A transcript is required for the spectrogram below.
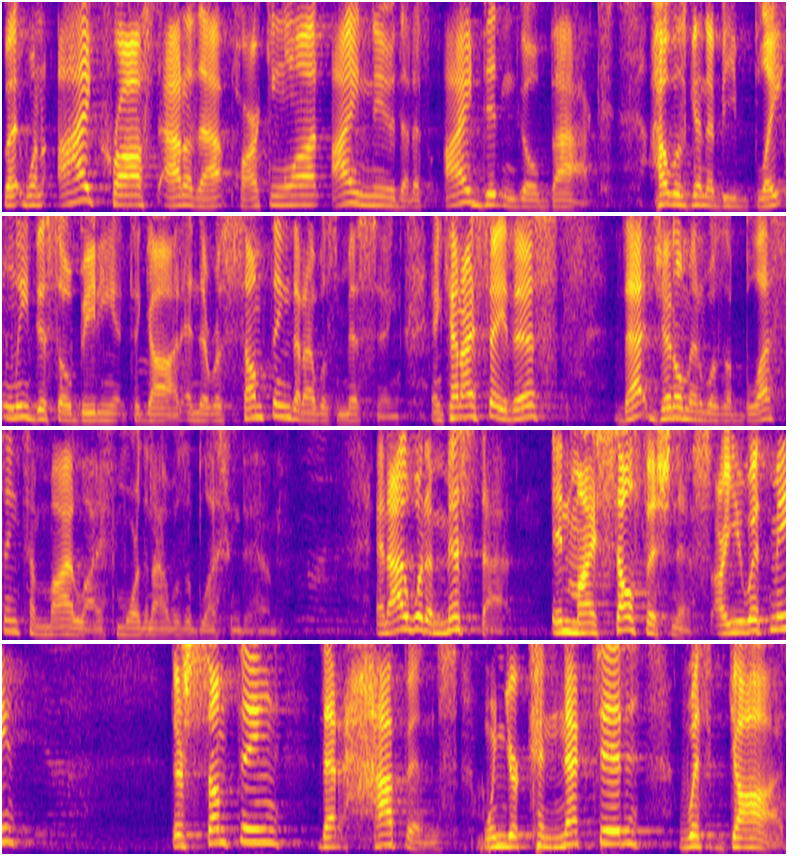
But when I crossed out of that parking lot, I knew that if I didn't go back, I was going to be blatantly disobedient to God, and there was something that I was missing. And can I say this? That gentleman was a blessing to my life more than I was a blessing to him. And I would have missed that in my selfishness. Are you with me? There's something that happens when you're connected with God.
